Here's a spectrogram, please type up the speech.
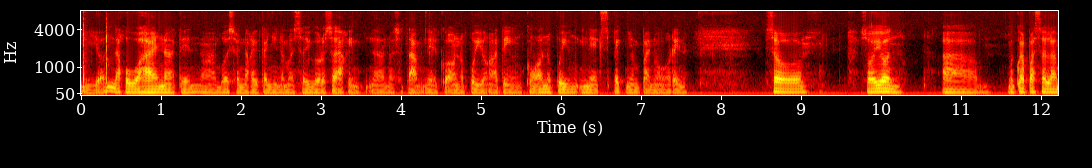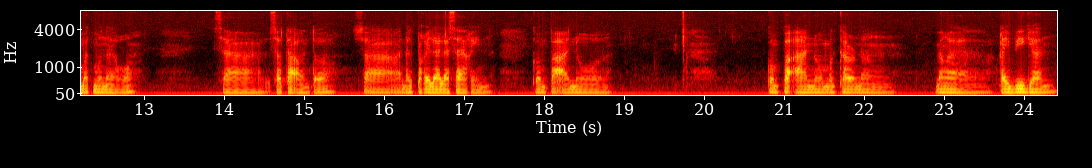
yun, nakuhahan natin mga boss. So, nakita nyo naman siguro sa akin na uh, sa thumbnail kung ano po yung ating, kung ano po yung ine-expect nyong panoorin. So, so yun, uh, magpapasalamat muna ako sa, sa taon to, sa nagpakilala sa akin kung paano kung paano magkaroon ng mga kaibigan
